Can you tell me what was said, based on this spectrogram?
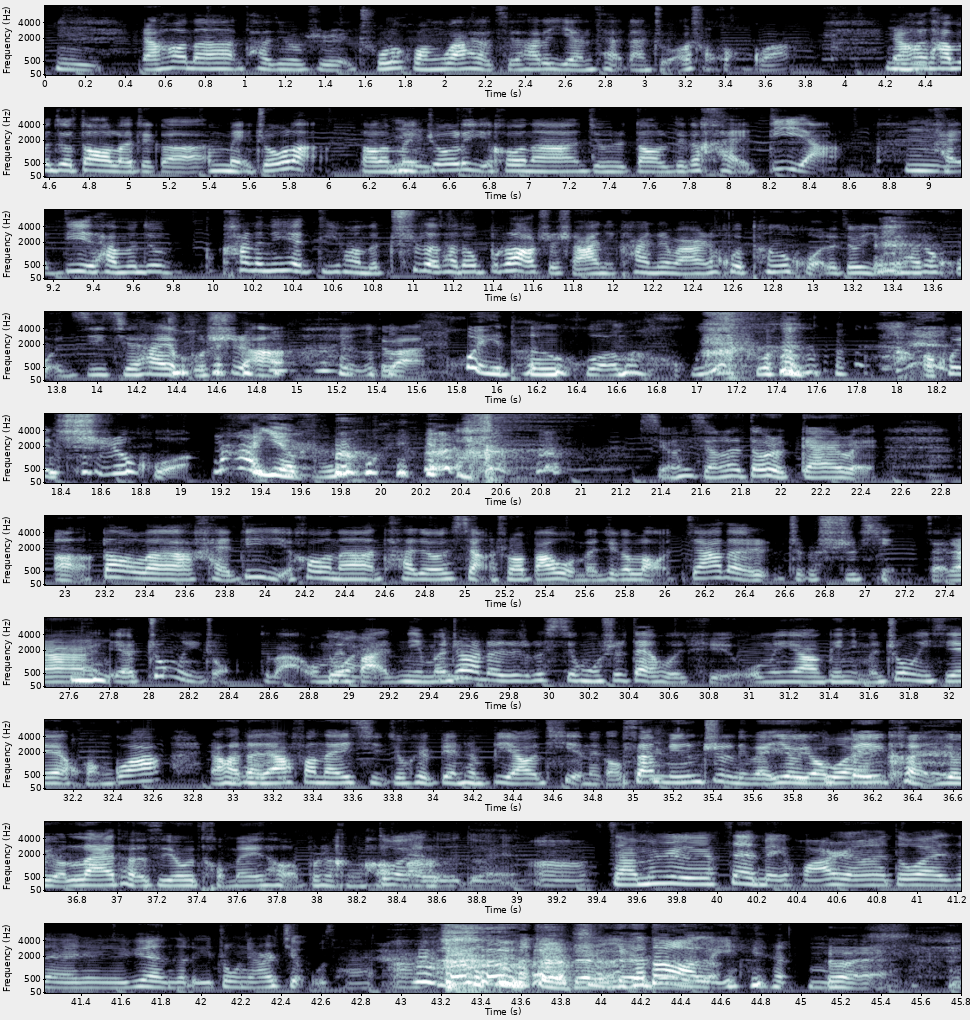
嗯然后呢，他就是除了黄瓜，还有其他的腌菜，但主要是黄瓜。然后他们就到了这个美洲了。到了美洲了以后呢，就是到了这个海地呀、嗯，海地他们就看着那些地方的吃的，他都不知道是啥。你看这玩意儿会喷火的，就以为它是火鸡，其实它也不是啊，对吧？会喷火吗？胡说，我会吃火。那也不会。行行了，都是 Gary。啊。到了海地以后呢，他就想说把我们这个老家的这个食品在这儿也种一种，对吧？我们把你们这儿的这个西红柿带回去，我们要给你们种一些黄瓜，然后大家放在一起就可以变成 BLT 那个三明治里面又有 bacon 又有 lettuce 又有 tomato，不是很好吗？对对对，啊，咱们这个在美华人啊，都爱在这个院子里种点韭菜啊，是一个道理。嗯对，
